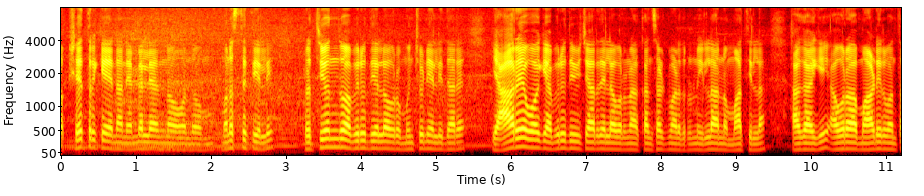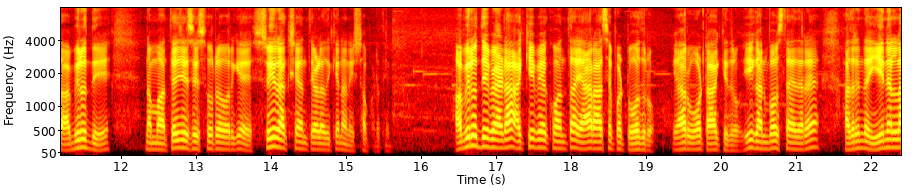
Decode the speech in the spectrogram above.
ಕ್ಷೇತ್ರಕ್ಕೆ ನಾನು ಎಂ ಎಲ್ ಎ ಅನ್ನೋ ಒಂದು ಮನಸ್ಥಿತಿಯಲ್ಲಿ ಪ್ರತಿಯೊಂದು ಅಭಿವೃದ್ಧಿಯಲ್ಲೂ ಅವರು ಮುಂಚೂಣಿಯಲ್ಲಿದ್ದಾರೆ. ಯಾರೇ ಹೋಗಿ ಅಭಿವೃದ್ಧಿ ವಿಚಾರದಲ್ಲಿ ಅವ್ರನ್ನ ಕನ್ಸಲ್ಟ್ ಮಾಡಿದ್ರು ಇಲ್ಲ ಅನ್ನೋ ಮಾತಿಲ್ಲ. ಹಾಗಾಗಿ ಅವರ ಮಾಡಿರುವಂಥ ಅಭಿವೃದ್ಧಿ ನಮ್ಮ ತೇಜಸ್ವಿ ಸೂರ್ಯ ಅವರಿಗೆ ಶ್ರೀರಾಕ್ಷೆ ಅಂತ ಹೇಳೋದಕ್ಕೆ ನಾನು ಇಷ್ಟಪಡ್ತೀನಿ. ಅಭಿವೃದ್ಧಿ ಬೇಡ, ಅಕ್ಕಿ ಬೇಕು ಅಂತ ಯಾರು ಆಸೆ ಪಟ್ಟು ಹೋದರು. ಯಾರು ಓಟ್ ಹಾಕಿದರು. ಈಗ ಅನುಭವಿಸ್ತಾ ಇದ್ದಾರೆ. ಅದರಿಂದ ಏನೆಲ್ಲ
